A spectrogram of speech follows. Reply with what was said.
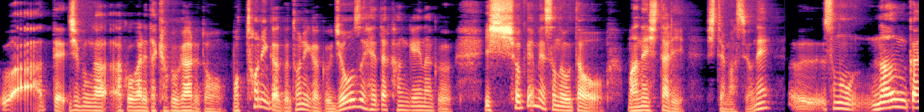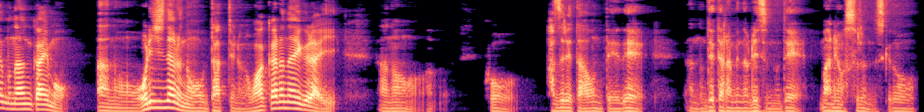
うわーって自分が憧れた曲があると、もうとにかくとにかく上手下手関係なく、一生懸命その歌を真似したりしてますよね。その何回も何回も、あの、オリジナルの歌っていうのがわからないぐらい、あの、こう、外れた音程で、あの、デタラメのリズムで真似をするんですけど、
